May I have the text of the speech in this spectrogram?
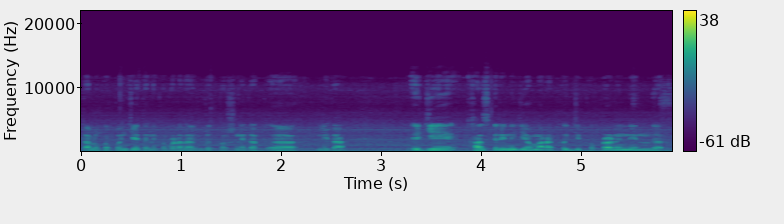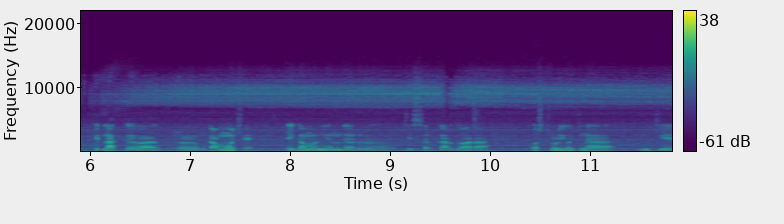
તાલુકા પંચાયત અને કપડાના વિરોધ પક્ષ નેતા નેતા એ જે ખાસ કરીને જે અમારા જે કપડાની અંદર કેટલાક એવા ગામો છે એ ગામોની અંદર જે સરકાર દ્વારા વસ્તુ યોજના જે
